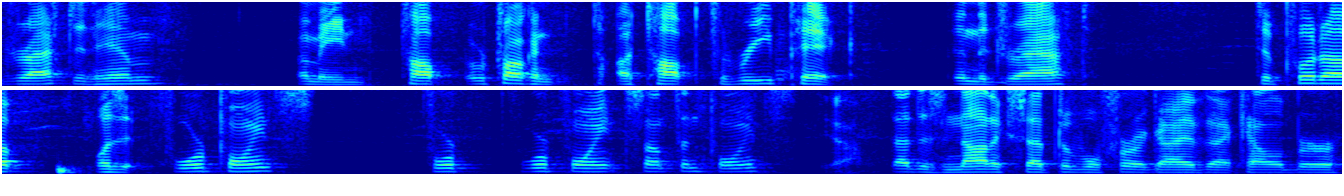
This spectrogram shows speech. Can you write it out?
drafted him. I mean, top. We're talking a top three pick in the draft to put up. Was it four points? Four four point something points. Yeah. That is not acceptable for a guy of that caliber.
